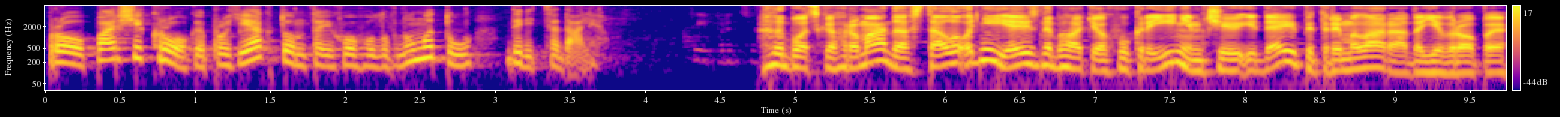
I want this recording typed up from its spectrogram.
Про перші кроки проєкту та його головну мету дивіться далі. Глибоцька громада стала однією з небагатьох в Україні, чию ідею підтримала Рада Європи.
